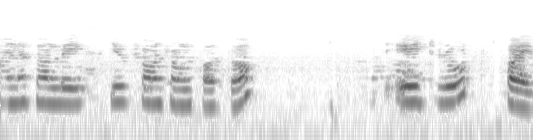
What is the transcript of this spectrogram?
minus one by x cube সমান সমান কত? Eight root five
